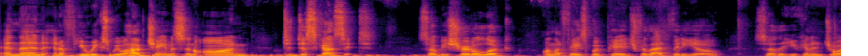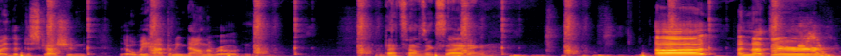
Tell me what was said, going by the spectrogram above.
and then in a few weeks we will have Jameson on to discuss it. So be sure to look on the Facebook page for that video so that you can enjoy the discussion that will be happening down the road. That sounds exciting. Uh, another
